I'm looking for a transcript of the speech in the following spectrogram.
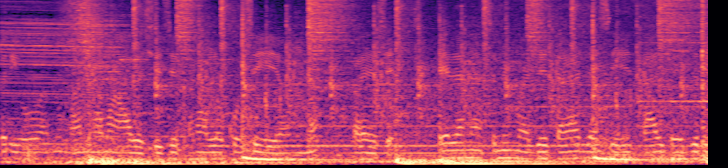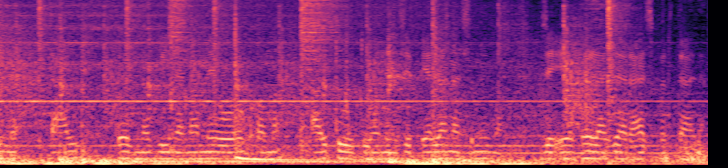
કરી હોવાનું માનવામાં આવે છે, જે ઘણા લોકો છે એ અહીંના કહે છે. પહેલાંના સમયમાં જે તળાજા છે એ તાલ ધોજરીના તાલ પર નગરીના નામે ઓળખવામાં આવતું હતું અને જે પહેલાંના સમયમાં જે એભલ રાજા રાજ કરતા હતા.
